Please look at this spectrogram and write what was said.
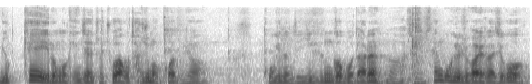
육회 이런 거 굉장히 저 좋아하고 자주 먹거든요. 고기는 이제 익은 거보다는 어, 저는 생고기를 좋아해가지고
